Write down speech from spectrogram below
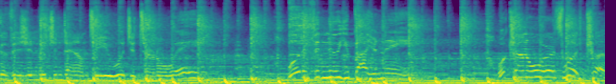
Like a vision reaching down to you, would you turn away? What if it knew you by your name? What kind of words would cut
